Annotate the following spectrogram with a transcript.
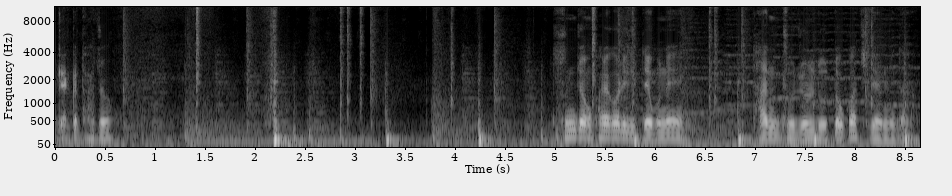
깨끗하죠? 순정 팔걸이기 때문에 단 조절도 똑같이 됩니다.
